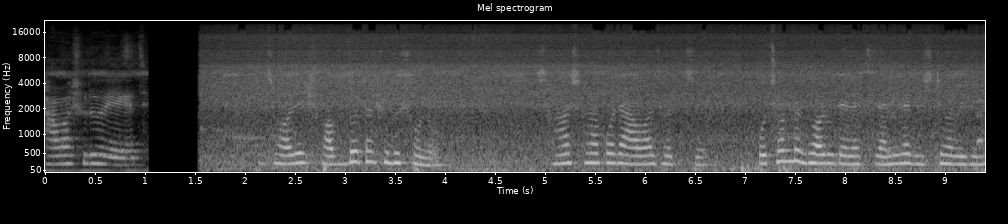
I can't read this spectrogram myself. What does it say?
হাওয়া শুরু হয়ে গেছে। ঝড়ের শব্দটা শুধু শোনো। শাঁ শাঁ করে আওয়াজ হচ্ছে। প্রচণ্ড ঝড় উঠে গেছে জানি না বৃষ্টি হবে কিনা।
